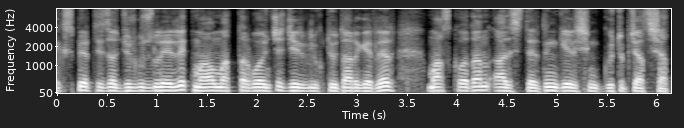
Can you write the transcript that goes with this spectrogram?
экспертиза жүргүзүлө элек маалыматтар боюнча жергиликтүү дарыгерлер москвадан адистердин келишин күтүп жатышат.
